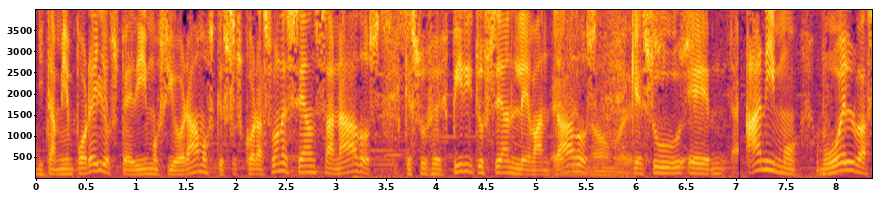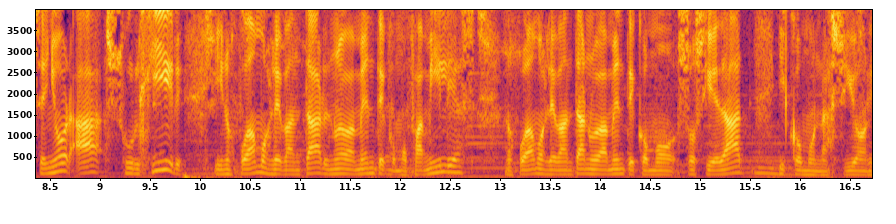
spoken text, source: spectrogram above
y también por ellos pedimos y oramos que sus corazones sean sanados, que sus espíritus sean levantados, que su eh, ánimo vuelva, Señor, a surgir y nos podamos levantar nuevamente como familias, nos podamos levantar nuevamente como sociedad y como nación.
